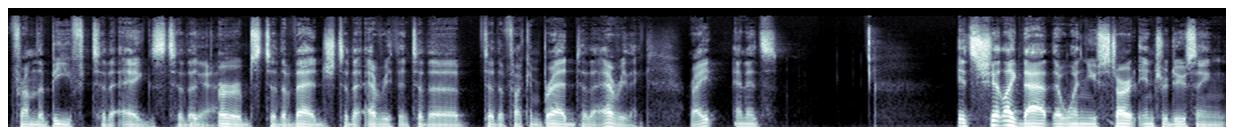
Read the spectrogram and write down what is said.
from the beef to the eggs to the Yeah. herbs to the veg to the everything to the to the fucking bread to the everything right? And it's it's shit like that that when you start introducing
